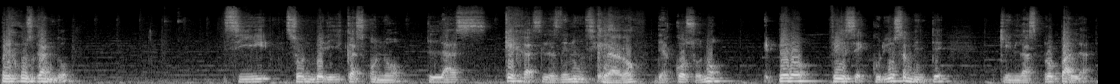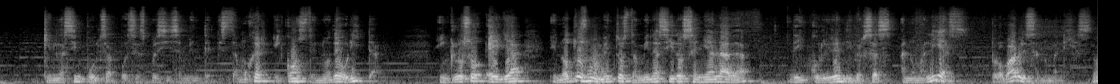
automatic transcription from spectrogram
prejuzgando si son verídicas o no las quejas, las denuncias de acoso, no. Pero fíjese, curiosamente, quien las propala, quien las impulsa, pues es precisamente esta mujer, y conste, no de ahorita. Incluso ella en otros momentos también ha sido señalada de incurrir en diversas anomalías, probables anomalías, ¿no?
